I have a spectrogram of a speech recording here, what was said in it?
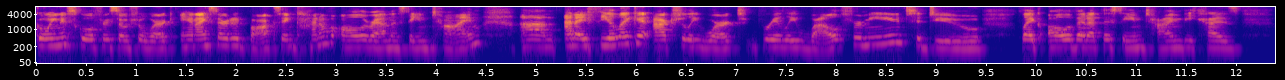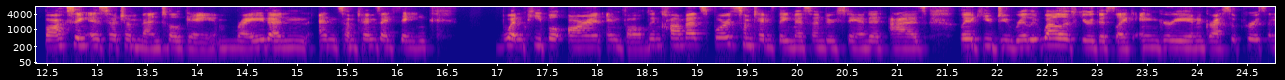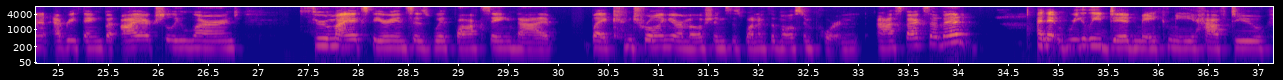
going to school for social work and I started boxing kind of all around the same time. Um, and I feel like it actually worked really well for me to do like all of it at the same time because boxing is such a mental game, right? And and sometimes I think when people aren't involved in combat sports sometimes they misunderstand it as like you do really well if you're this like angry and aggressive person and everything but i actually learned through my experiences with boxing that like controlling your emotions is one of the most important aspects of it. And it really did make me have to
